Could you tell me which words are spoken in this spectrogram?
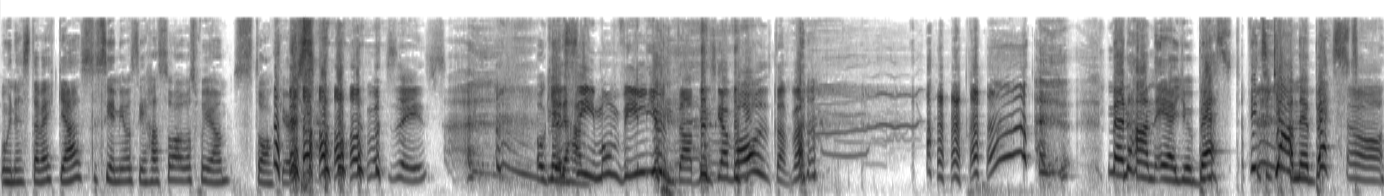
och nästa vecka så ser ni oss i Hasse Aros program Stalkers. Precis. Okej, Men här, Simon vill ju inte att ni ska vara utanför. men han är ju bäst! Vi tycker han är bäst! Ja.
